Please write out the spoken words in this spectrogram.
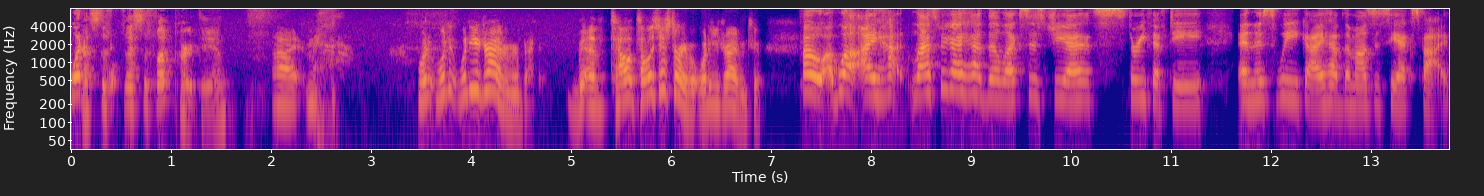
What That's the that's the fun part, Dan. Uh, I mean, what what what are you driving, Rebecca? Uh, Tell tell us your story. But what are you driving to? Oh well, I had last week I had the Lexus GS 350, and this week I have the Mazda CX5.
